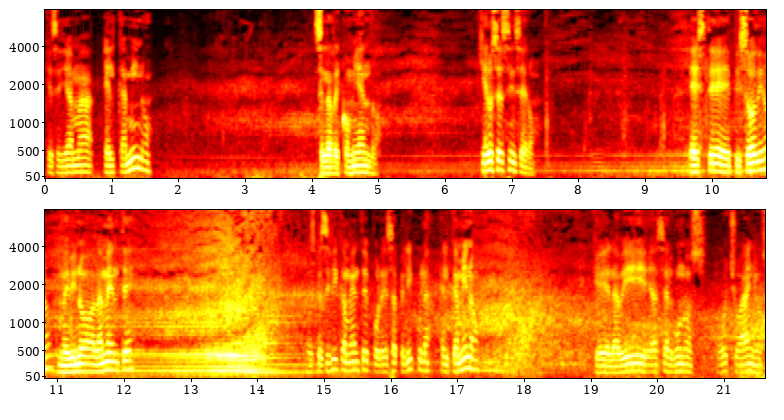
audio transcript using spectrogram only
que se llama El Camino. Se la recomiendo. Quiero ser sincero. Este episodio me vino a la mente específicamente por esa película, El Camino, que la vi hace algunos ocho años,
